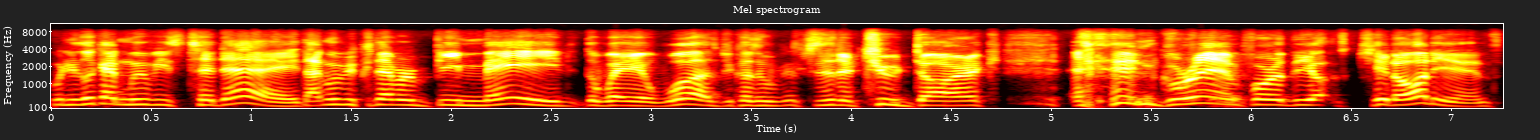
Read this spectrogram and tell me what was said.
when you look at movies today, that movie could never be made the way it was because it was considered too dark and grim for the kid audience.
